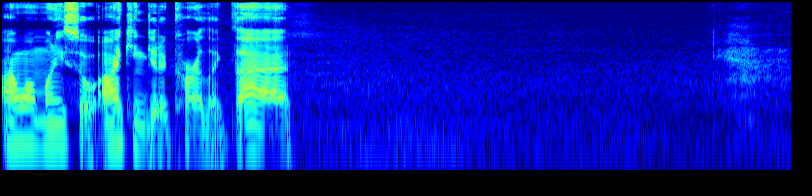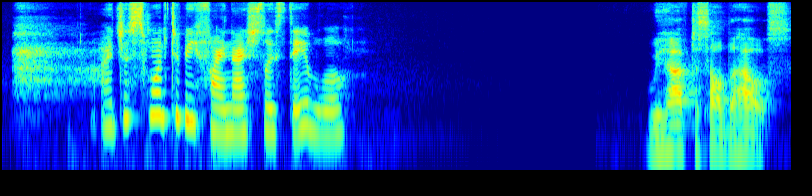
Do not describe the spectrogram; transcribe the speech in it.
I want money so I can get a car like that. I just want to be financially stable. We have to sell the house.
